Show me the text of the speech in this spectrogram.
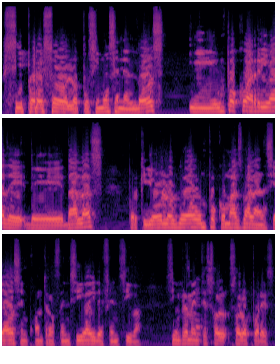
sí, por eso lo pusimos en el 2 y un poco arriba de, de Dallas, porque yo los veo un poco más balanceados en cuanto a ofensiva y defensiva. Simplemente Sí. solo, solo por eso.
